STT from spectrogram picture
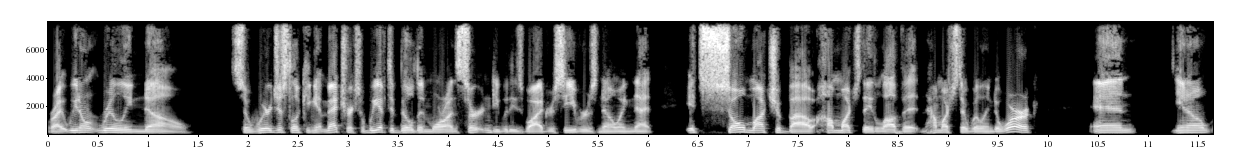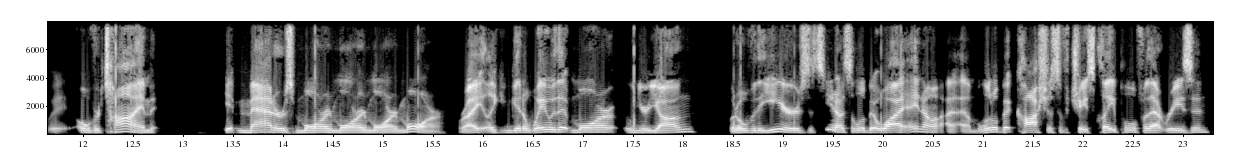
right? We don't really know. So we're just looking at metrics. We have to build in more uncertainty with these wide receivers, knowing that it's so much about how much they love it and how much they're willing to work. And, you know, over time, it matters more and more and more and more, right? Like you can get away with it more when you're young, But over the years, it's you know it's a little bit why you know I, I'm a little bit cautious of Chase Claypool for that reason,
